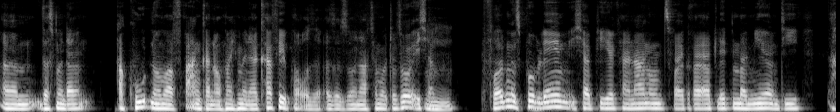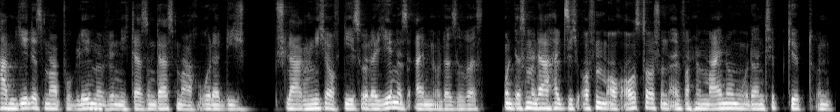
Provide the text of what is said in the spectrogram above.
ähm, dass man dann akut nochmal fragen kann, auch manchmal in der Kaffeepause. Also so nach dem Motto, so, ich habe mhm. folgendes Problem, ich habe hier, keine Ahnung, zwei, drei Athleten bei mir und die haben jedes Mal Probleme, wenn ich das und das mache oder die schlagen nicht auf dies oder jenes ein oder sowas. Und dass man da halt sich offen auch austauscht und einfach eine Meinung oder einen Tipp gibt und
